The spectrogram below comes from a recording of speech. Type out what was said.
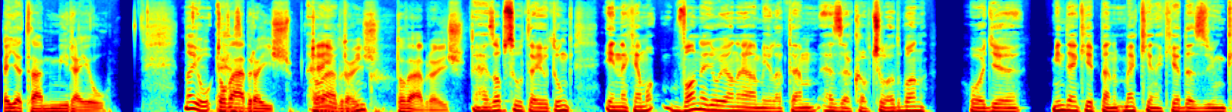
egyáltalán mire jó Na jó. Továbbra is. Továbbra is. Továbbra is. Ehhez abszolút eljutunk. Én nekem van egy olyan elméletem ezzel kapcsolatban, hogy mindenképpen meg kéne kérdezzünk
